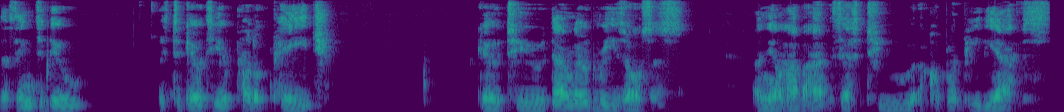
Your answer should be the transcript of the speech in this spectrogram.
the thing to do is to go to your product page, go to download resources, and you'll have access to a couple of PDFs.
